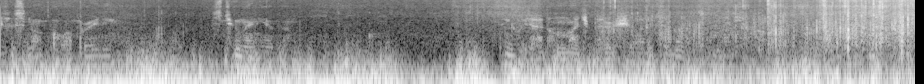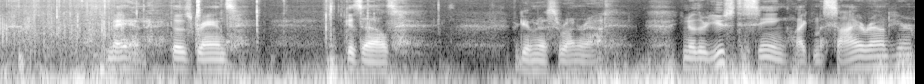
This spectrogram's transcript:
He's just not cooperating. There's too many of them. I think we'd have a much better shot at them. So many Grants gazelles are giving us a run around. You know, they're used to seeing like Maasai around here,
